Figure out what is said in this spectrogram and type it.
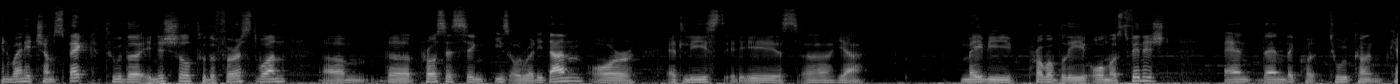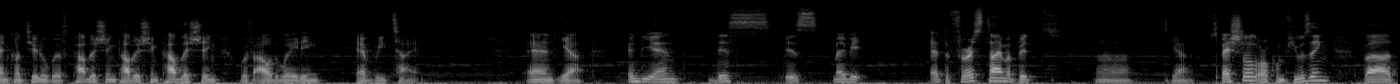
And when it jumps back to the initial to the first one um, the processing is already done or at least it is uh, yeah maybe probably almost finished and then the co tool con can continue with publishing, publishing, publishing without waiting every time. And yeah, in the end, this is maybe at the first time a bit uh, yeah special or confusing, but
